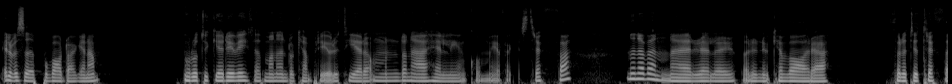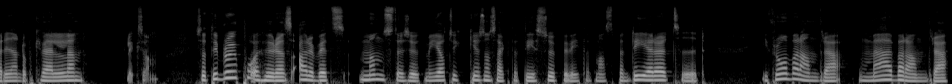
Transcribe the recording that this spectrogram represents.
Eller vad säger jag, på vardagarna. Och då tycker jag det är viktigt att man ändå kan prioritera, om den här helgen kommer jag faktiskt träffa mina vänner eller vad det nu kan vara. För att jag träffar dig ändå på kvällen. Liksom. Så det beror ju på hur ens arbetsmönster ser ut. Men jag tycker som sagt att det är superviktigt att man spenderar tid ifrån varandra och med varandra.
